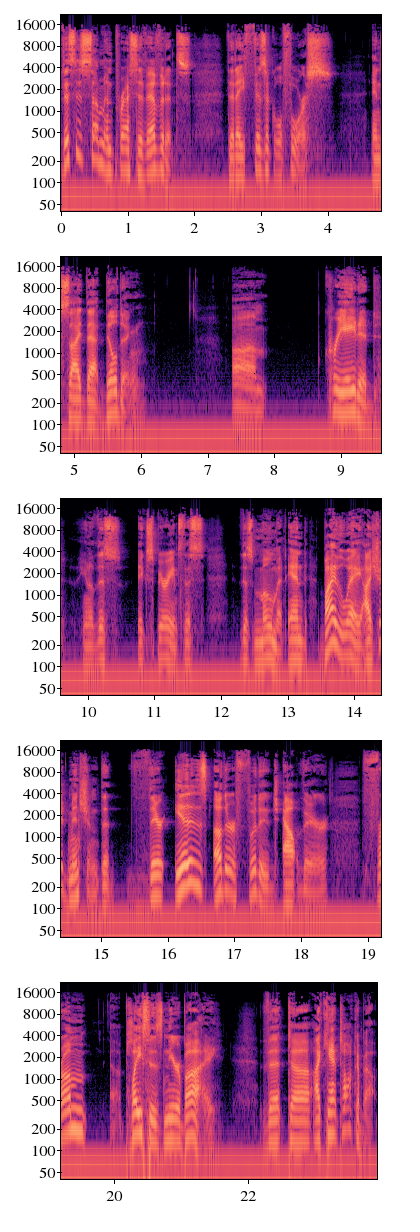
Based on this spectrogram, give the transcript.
this is some impressive evidence that a physical force inside that building um, created, you know, this experience, this this moment. And by the way, I should mention that there is other footage out there from uh, places nearby that uh, I can't talk about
